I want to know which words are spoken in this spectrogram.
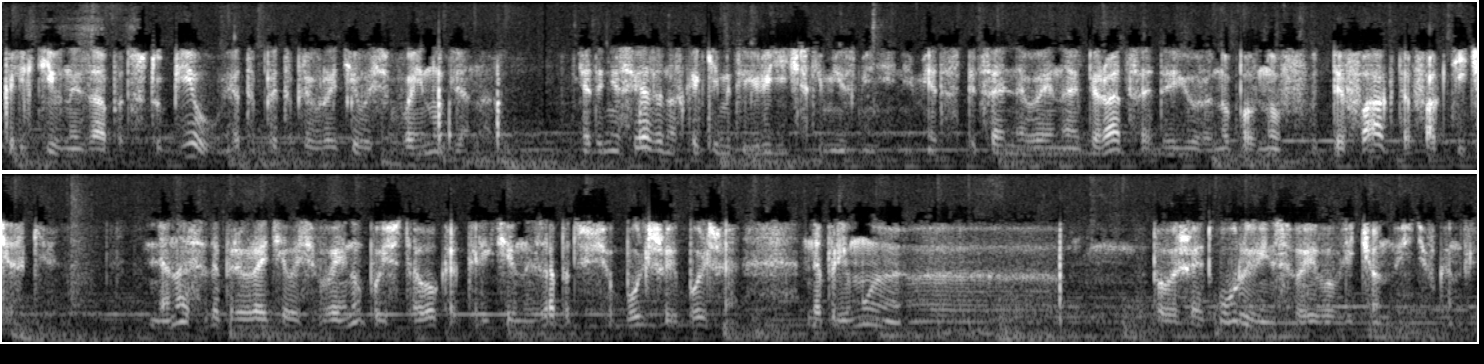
коллективный Запад вступил, это, это превратилось в войну для нас. Это не связано с какими-то юридическими изменениями. Это специальная военная операция де юра, но, но де-факто, фактически, для нас это превратилось в войну после того, как коллективный Запад все больше и больше напрямую э, повышает уровень своей вовлеченности в конфликт.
